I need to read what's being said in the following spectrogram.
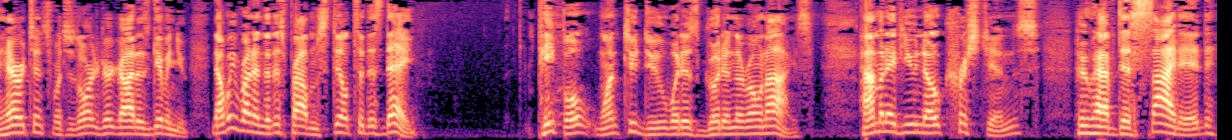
inheritance which the Lord your God has given you. Now we run into this problem still to this day. People want to do what is good in their own eyes. How many of you know Christians who have decided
